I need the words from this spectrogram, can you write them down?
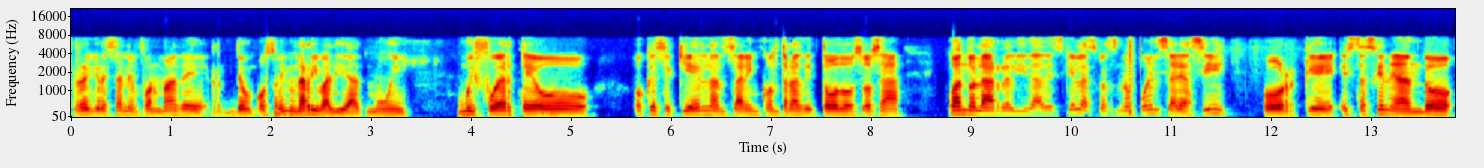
regresan en forma de, de o sea, en una rivalidad muy muy fuerte o, o que se quieren lanzar en contra de todos, o sea, cuando la realidad es que las cosas no pueden ser así, porque estás generando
